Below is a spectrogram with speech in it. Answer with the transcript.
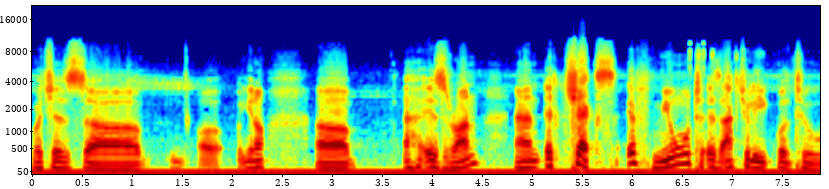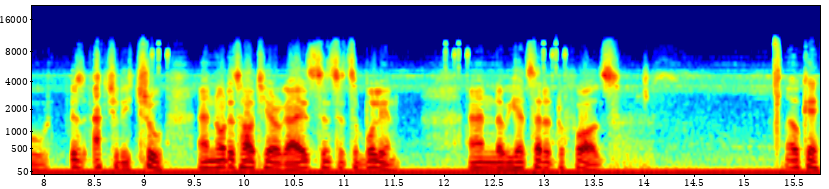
which is uh, uh, you know uh, is run and it checks if mute is actually equal to is actually true. And notice how here guys since it's a boolean and we had set it to false okay.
